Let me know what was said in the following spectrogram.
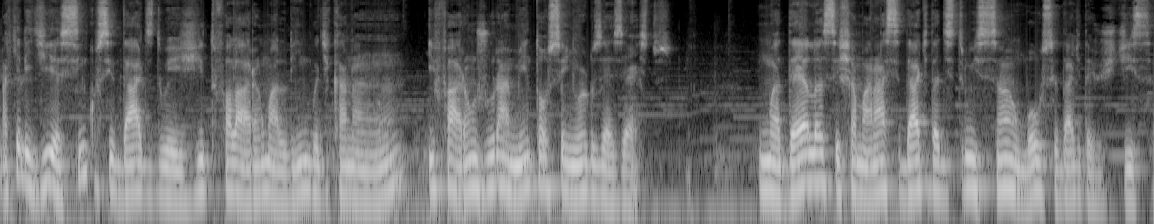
Naquele dia, cinco cidades do Egito falarão a língua de Canaã e farão juramento ao Senhor dos Exércitos. Uma delas se chamará Cidade da Destruição ou Cidade da Justiça.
